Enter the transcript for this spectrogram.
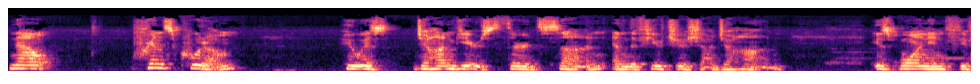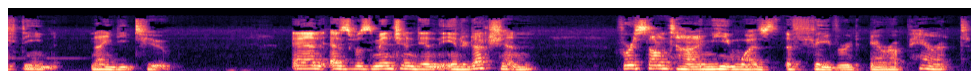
Now, Prince Khurram, who is Jahangir's third son and the future Shah Jahan, is born in 1592. And as was mentioned in the introduction, for some time, he was the favored heir apparent.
